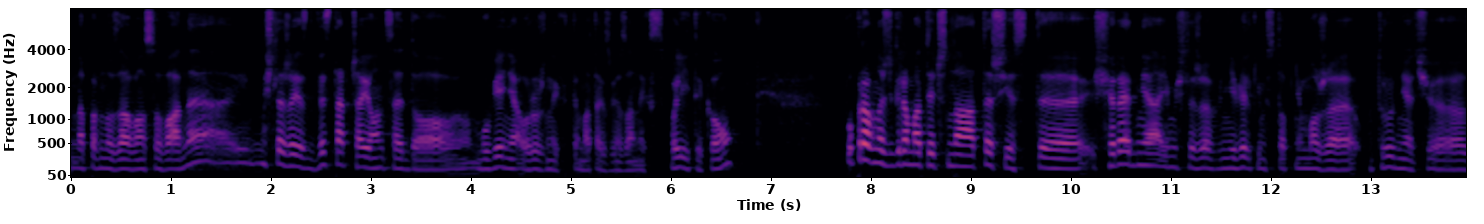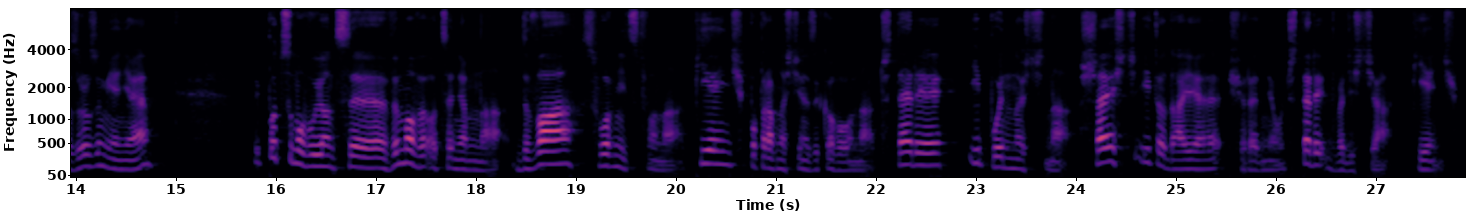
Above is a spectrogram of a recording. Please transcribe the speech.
na pewno zaawansowane i myślę, że jest wystarczające do mówienia o różnych tematach związanych z polityką. Poprawność gramatyczna też jest e, średnia i myślę, że w niewielkim stopniu może utrudniać e, zrozumienie. Podsumowując, wymowę oceniam na 2, słownictwo na 5, poprawność językową na 4 i płynność na 6 i to daje średnią 4,25.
